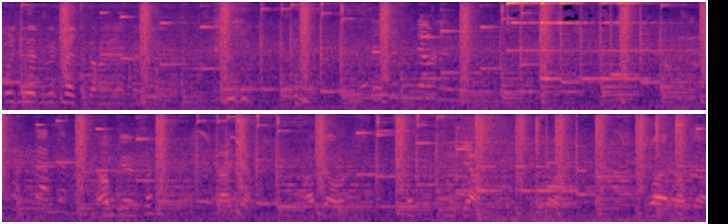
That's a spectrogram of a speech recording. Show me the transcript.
कुछ देर भी टच करो या नाम क्या है राजा राजा और सुजा सुजा राजा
